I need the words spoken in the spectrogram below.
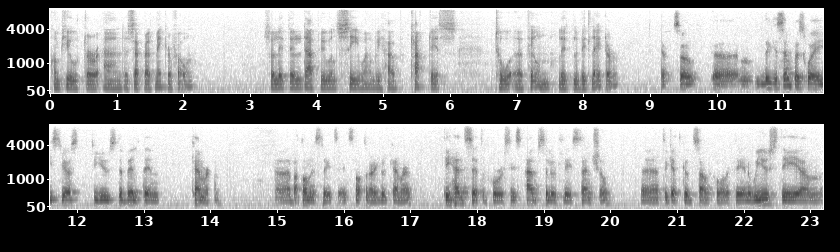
computer and a separate microphone. So little that we will see when we have cut this to a film a little bit later. Yeah, so um, the simplest way is just to use the built-in camera, uh, but honestly it's, it's not a very good camera. The headset, of course, is absolutely essential uh, to get good sound quality, and we use the um,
